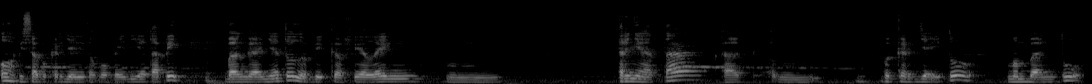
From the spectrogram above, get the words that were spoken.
oh bisa bekerja di Tokopedia tapi bangganya tuh lebih ke feeling hmm, ternyata uh, um, bekerja itu membantu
